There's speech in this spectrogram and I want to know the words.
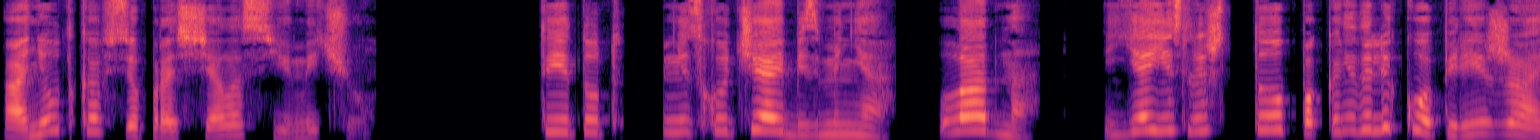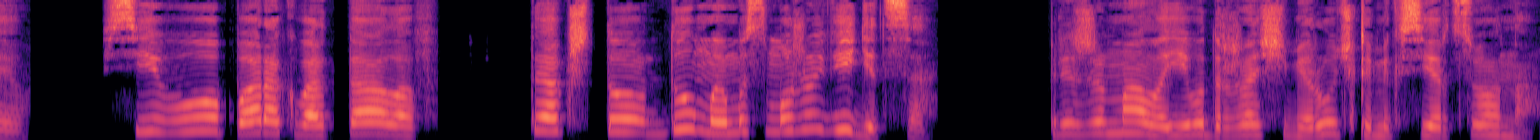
Анютка все прощалась с Юмичу. «Ты тут не скучай без меня, ладно? Я, если что, пока недалеко переезжаю. Всего пара кварталов. Так что, думаю, мы сможем видеться». Прижимала его дрожащими ручками к сердцу она.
